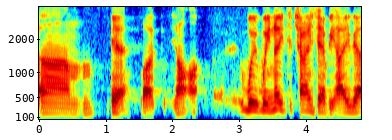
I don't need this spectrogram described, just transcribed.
Um, yeah, like you know, we we need to change our behaviour.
